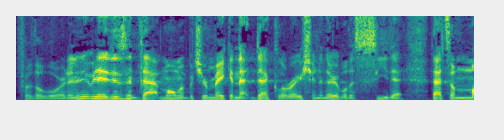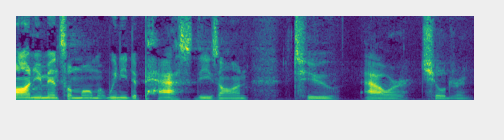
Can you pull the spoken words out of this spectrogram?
for the Lord. And it isn't that moment, but you're making that declaration, and they're able to see that. That's a monumental moment. We need to pass these on to our children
